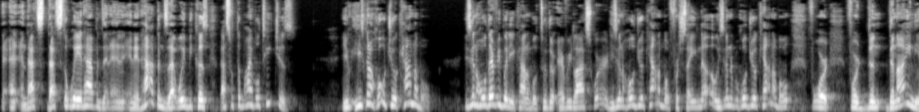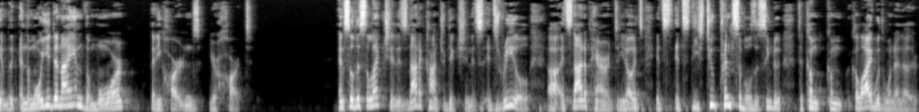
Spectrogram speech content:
And, that's, that's the way it happens. And, and, it happens that way because that's what the Bible teaches. He's going to hold you accountable. He's going to hold everybody accountable to their every last word. He's going to hold you accountable for saying no. He's going to hold you accountable for, for de- denying him. And the more you deny him, the more that he hardens your heart. And so this election is not a contradiction. It's, it's real. Uh, it's not apparent. You know, it's, it's, it's these two principles that seem to, to come, come collide with one another.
